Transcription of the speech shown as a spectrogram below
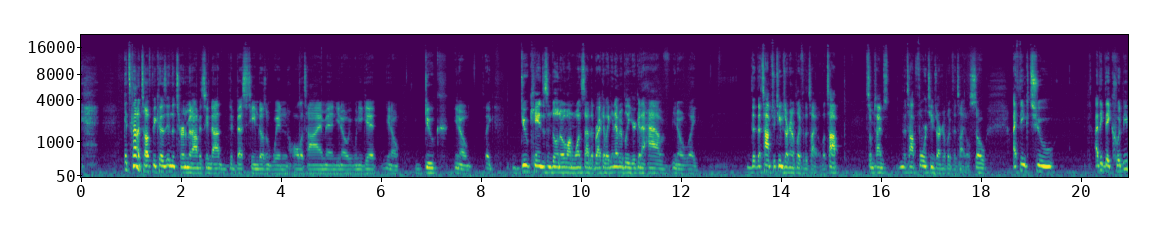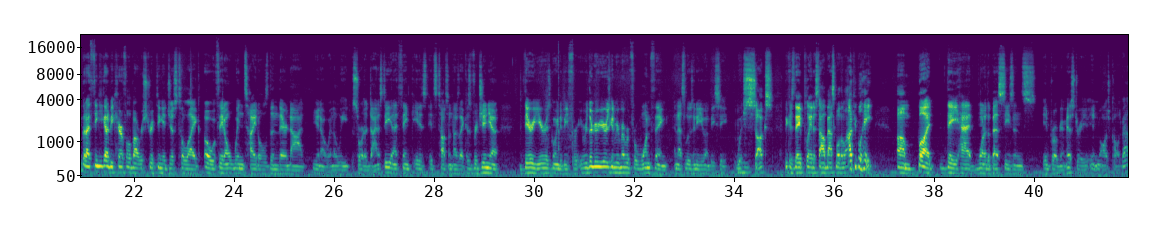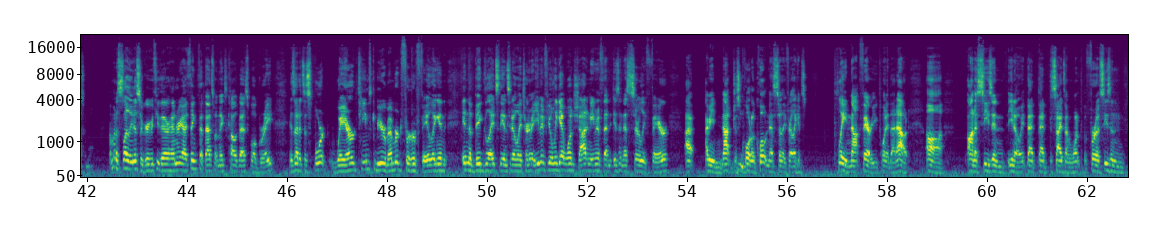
it's kind of tough because in the tournament, obviously, not the best team doesn't win all the time, and you know when you get you know Duke, you know like Duke, Kansas, and Villanova on one side of the bracket, like inevitably you're gonna have you know like the, the top two teams are gonna play for the title. The top sometimes the top four teams aren't gonna play for the title. So I think to I think they could be, but I think you got to be careful about restricting it just to like, oh, if they don't win titles, then they're not, you know, an elite sort of dynasty. And I think it is it's tough sometimes, like because Virginia, their year is going to be for their year is going to be remembered for one thing, and that's losing to UMBC, which sucks because they played a style of basketball that a lot of people hate. Um, but they had one of the best seasons in program history in college college basketball. I'm going to slightly disagree with you there, Henry. I think that that's what makes college basketball great is that it's a sport where teams can be remembered for failing in in the big lights of the NCAA tournament, even if you only get one shot, and even if that isn't necessarily fair. I I mean, not just quote unquote necessarily fair, like it's plain not fair. You pointed that out. Uh, on a season, you know, that that decides on one for a season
